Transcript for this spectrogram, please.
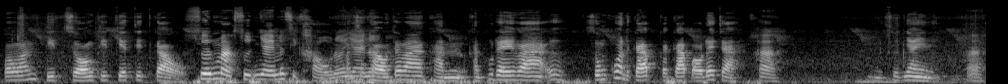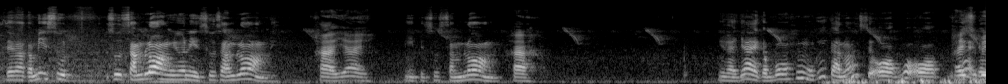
เพราะว่ามันติดสองติดเจ็ดติดเก่าส่วนมากสุดใหญ่มันสิเขาเนาะมันยายสิเนาะเขาแต่ว่าขันขันผู้ใดว่าเออสมควรกลับก็กลับเอาได้จ้ะค่ะนี่สุดใหญ่นี่ค่ะแต่ว่าก็มีสุดสุดสำรองอยู่นี่สุดสำรองนี่ค่ะยายนี่เป็นสุดสำรองค่ะ นี่ล่ะยายก็บ่ฮู้คือกันว่าสิออกบ่ออกใครสิไป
